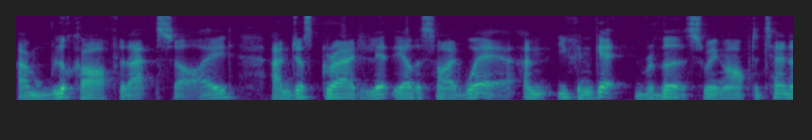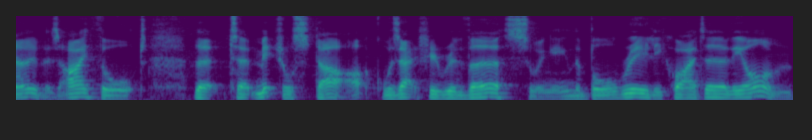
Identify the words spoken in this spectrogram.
and look after that side, and just gradually let the other side wear, and you can get reverse swing after ten overs. I thought that uh, Mitchell Starc was actually reverse swinging the ball really quite early on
